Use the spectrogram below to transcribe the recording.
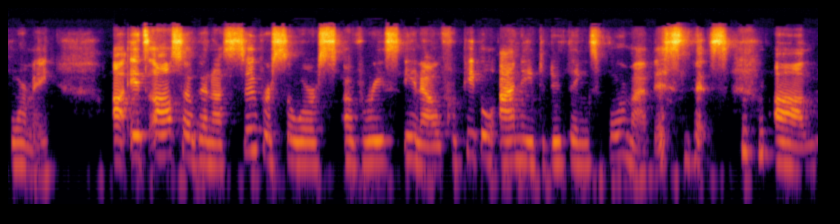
for me. Uh, it's also been a super source of, you know, for people I need to do things for my business. um,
